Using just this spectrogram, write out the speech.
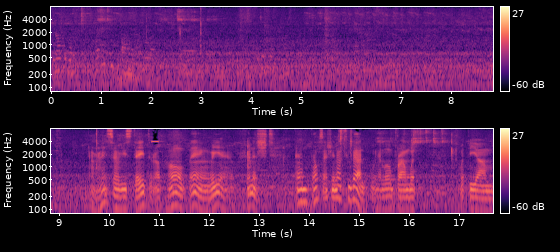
You don't have to go, what did you find? Alright, so we stayed throughout the whole thing. We have finished. And that was actually not too bad. We had a little problem with with the um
